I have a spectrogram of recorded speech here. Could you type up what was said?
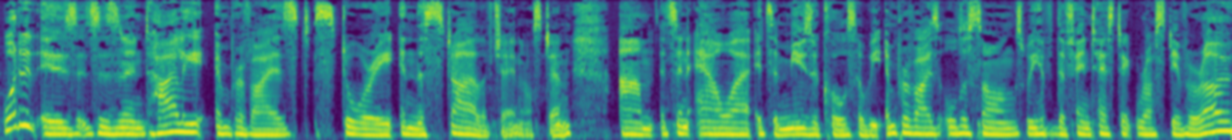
what it is, it's an entirely improvised story in the style of Jane Austen. Um, it's an hour, it's a musical, so we improvise all the songs. We have the fantastic Ross Devereaux,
